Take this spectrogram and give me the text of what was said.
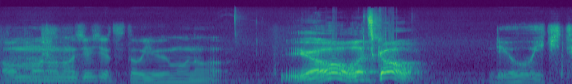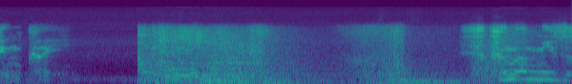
本物の呪術というもの。を Yo, let's go! 領域展開。福間水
